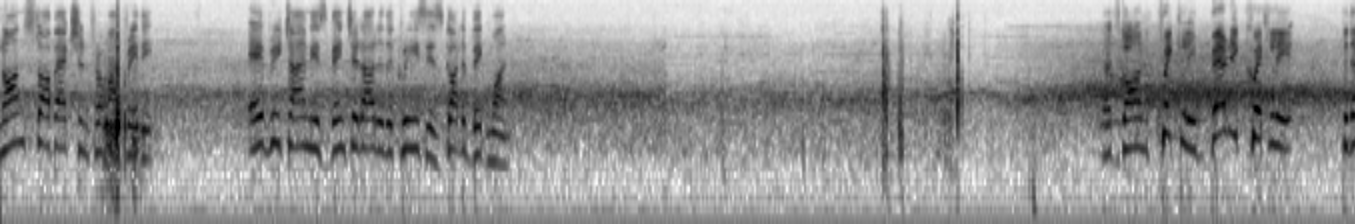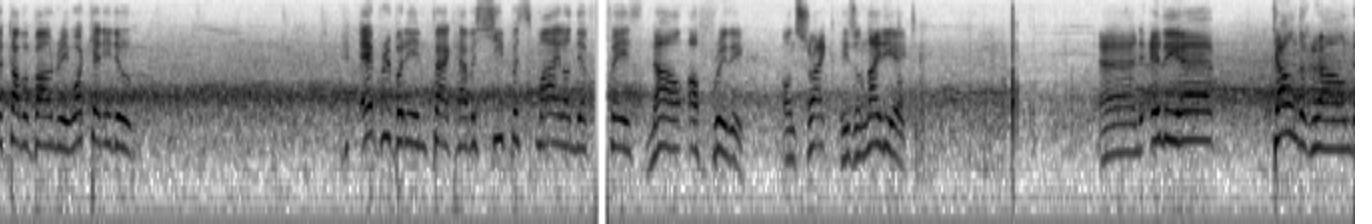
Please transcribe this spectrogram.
non-stop action from Afridi. Every time he's ventured out of the crease, he's got a big one. That's gone quickly, very quickly to the cover boundary. What can he do? Everybody, in fact, have a sheepish smile on their face. Now Afridi on strike. He's on 98. And in the air, down the ground,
